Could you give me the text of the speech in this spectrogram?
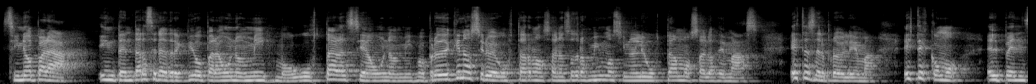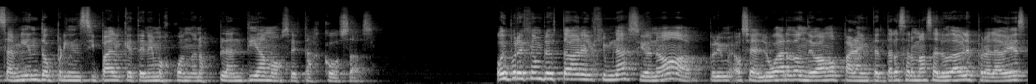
sino para intentar ser atractivo para uno mismo, gustarse a uno mismo. Pero ¿de qué nos sirve gustarnos a nosotros mismos si no le gustamos a los demás? Este es el problema. Este es como el pensamiento principal que tenemos cuando nos planteamos estas cosas. Hoy, por ejemplo, estaba en el gimnasio, ¿no? O sea, el lugar donde vamos para intentar ser más saludables, pero a la vez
